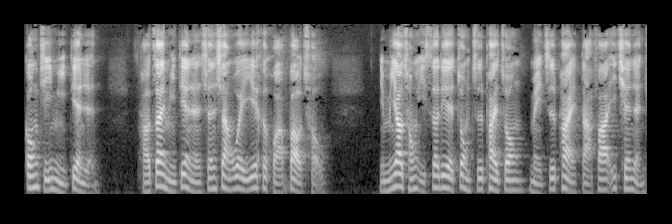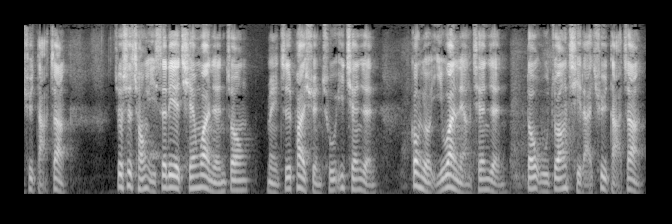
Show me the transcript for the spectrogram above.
攻击米甸人，好在米甸人身上为耶和华报仇。你们要从以色列众支派中每支派打发一千人去打仗。”就是从以色列千万人中，每支派选出一千人，共有一万两千人，都武装起来去打仗。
